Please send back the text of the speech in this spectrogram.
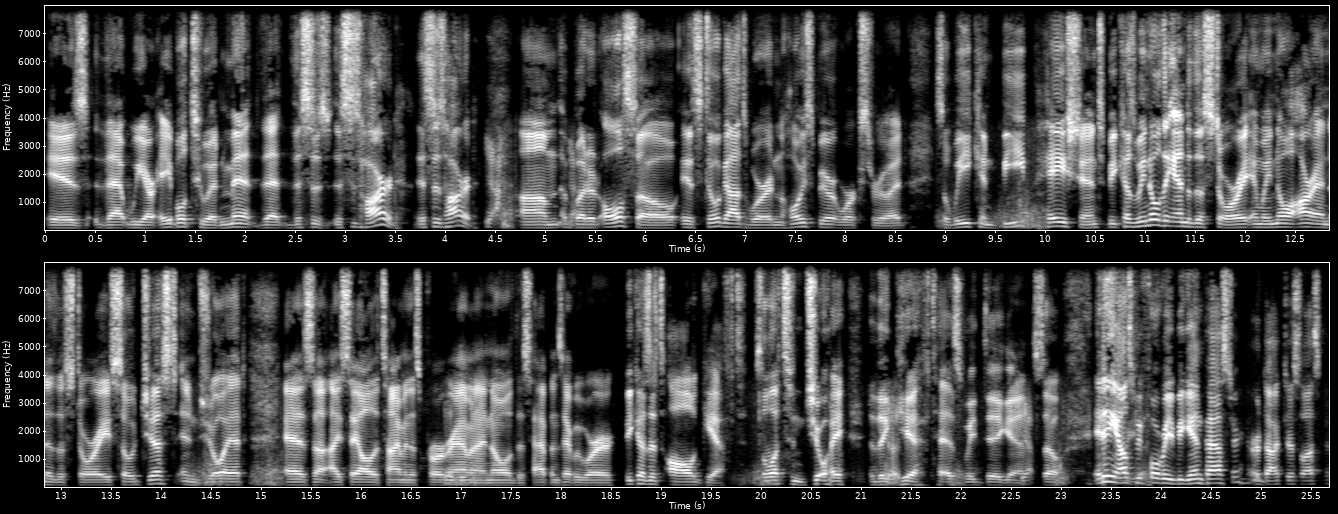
is that we are able to admit that this is this is hard. This is hard. Yeah. Um, yeah. But it also is still God's word, and the Holy Spirit works through it. So we can be patient because we know the end of the story and we know our end of the story. So just enjoy it, as uh, I say all the time in this program, mm-hmm. and I know this happens everywhere because it's all gift. So let's enjoy the gift as we dig in. Yep. So, anything else before we begin, Pastor or Doctor Saleska?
